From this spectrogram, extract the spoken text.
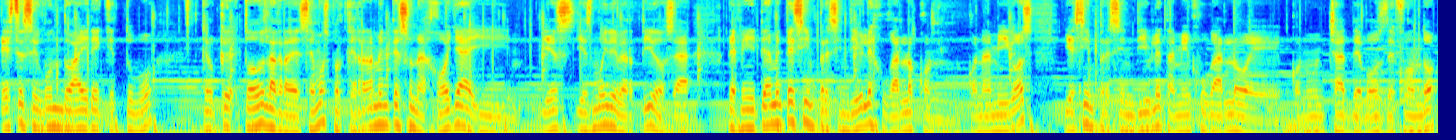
este segundo aire que tuvo, creo que todos le agradecemos porque realmente es una joya y, es, muy divertido. O sea, definitivamente es imprescindible jugarlo con, amigos y es imprescindible también jugarlo eh, con un chat de voz de fondo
